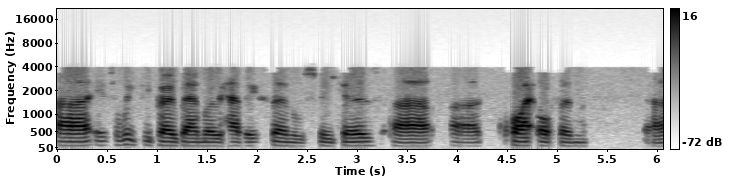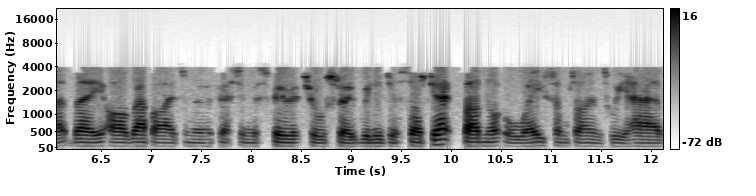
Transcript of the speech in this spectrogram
uh, it's a weekly program where we have external speakers. Uh, uh quite often uh, they are rabbis and are addressing a spiritual stroke religious subject, but not always. Sometimes we have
